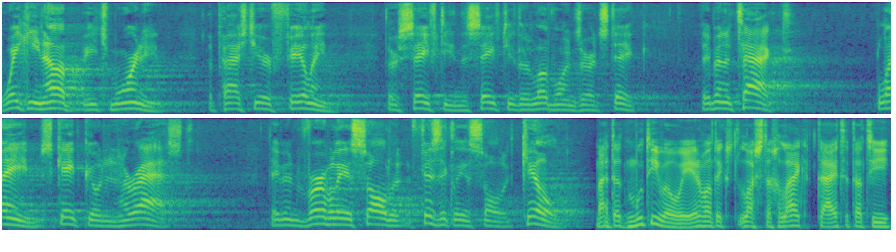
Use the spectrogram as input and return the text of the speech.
waking up each morning the past year feeling their safety and the safety of their loved ones are at stake. They've been attacked, blamed, scapegoated, and harassed. They've been verbally assaulted, physically assaulted, killed. Maar dat moet hij wel weer, want ik las tegelijkertijd dat hij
